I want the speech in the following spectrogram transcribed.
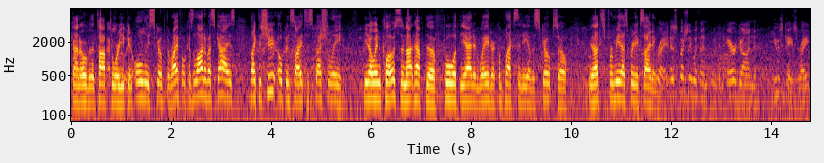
kind of over the top to where you can only scope the rifle because a lot of us guys like to shoot open sights, especially you know in close and not have to fool with the added weight or complexity of a scope. So you know, that's for me that's pretty exciting. Right, and especially with an with an air gun use case, right?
